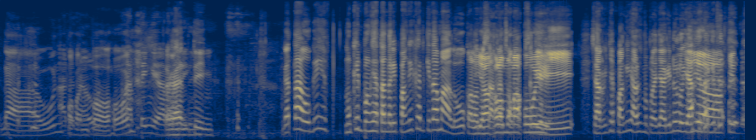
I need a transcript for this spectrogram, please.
daun, pohon-pohon, ranting ya ranting. ranting. Gak tahu Gi, mungkin penglihatan dari Panggi kan kita malu kalau misalkan kalau mengakui. sendiri. Seharusnya Panggi harus mempelajari dulu ya. iya, kita,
